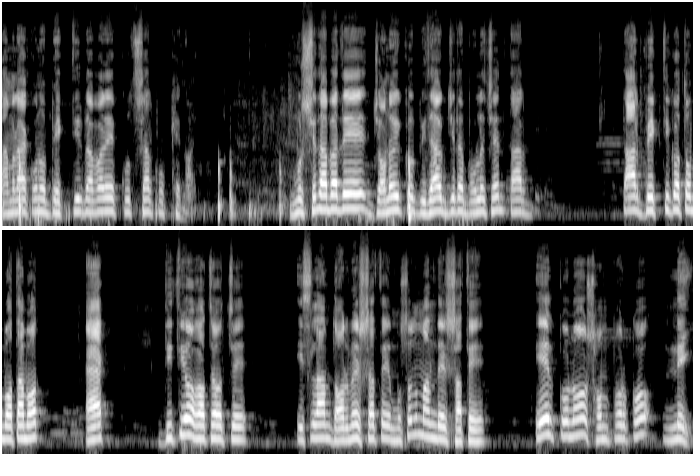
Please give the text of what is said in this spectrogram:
আমরা কোনো ব্যক্তির ব্যাপারে কুৎসার পক্ষে নয়। মুর্শিদাবাদে জনৈক বিধায়ক যেটা বলেছেন, তার তার ব্যক্তিগত মতামত এক। দ্বিতীয় কথা হচ্ছে, ইসলাম ধর্মের সাথে মুসলমানদের সাথে এর কোনো সম্পর্ক নেই।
